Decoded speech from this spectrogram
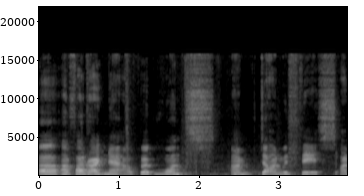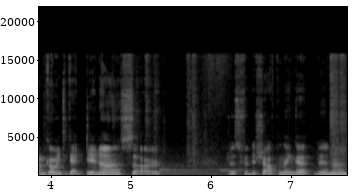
Uh, I'm fine right now, but once I'm done with this, I'm going to get dinner, so just finish up and then get dinner.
